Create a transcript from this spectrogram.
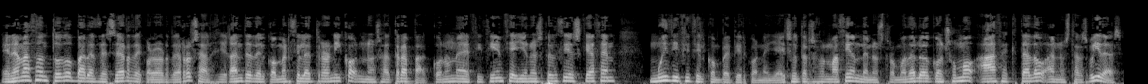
En Amazon todo parece ser de color de rosa. El gigante del comercio electrónico nos atrapa con una eficiencia y unos precios que hacen muy difícil competir con ella y su transformación de nuestro modelo de consumo ha afectado a nuestras vidas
